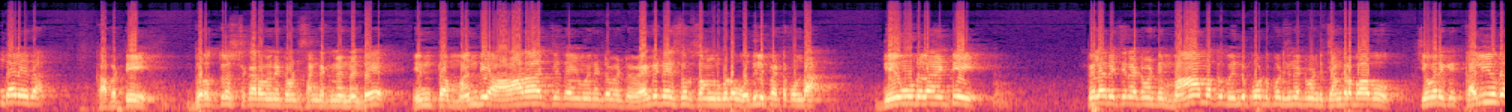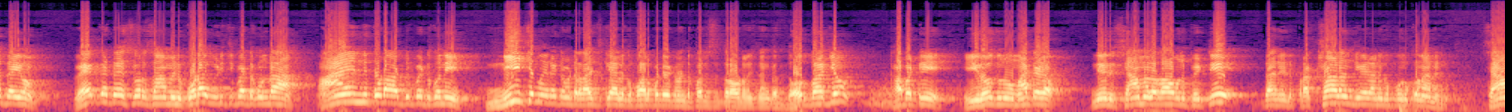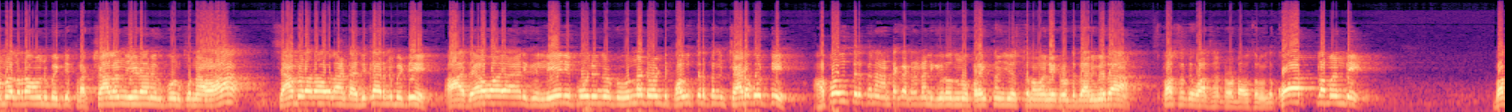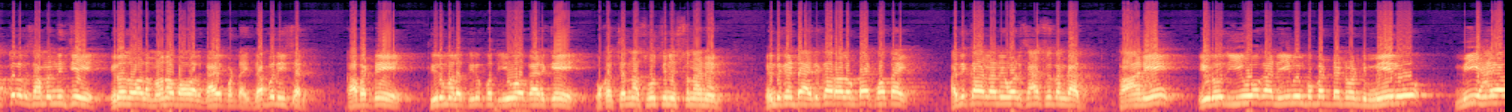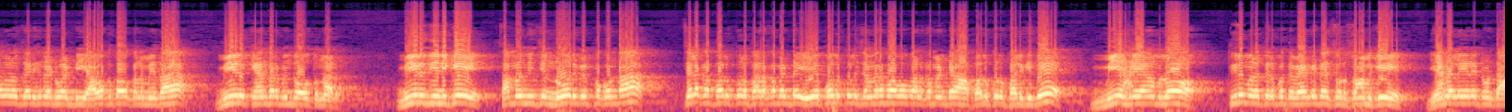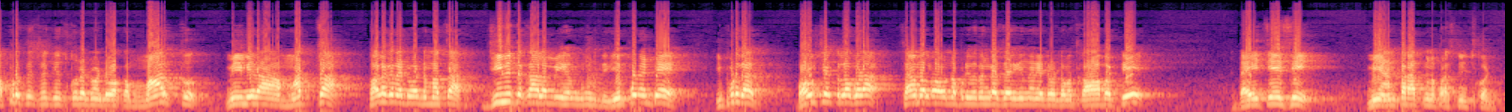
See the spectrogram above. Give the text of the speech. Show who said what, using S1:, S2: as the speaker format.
S1: ఉందా లేదా? కాబట్టి దురదృష్టకరమైనటువంటి సంఘటన ఏంటంటే ఇంతమంది ఆరాధ్యదయమైనటువంటి వెంకటేశ్వర స్వామిని కూడా వదిలిపెట్టకుండా దేవుడు లాంటి పిల్లనిచ్చినటువంటి మామకు వెన్నుపోటు పొడిచినటువంటి చంద్రబాబు చివరికి కలియుగ దైవం వెంకటేశ్వర స్వామిని కూడా విడిచిపెట్టకుండా ఆయన్ని కూడా అడ్డు పెట్టుకొని నీచమైనటువంటి రాజకీయాలకు పాల్పడేటువంటి పరిస్థితి రావడం నిజంగా దౌర్భాగ్యం. కాబట్టి ఈ రోజు నువ్వు మాట్లాడావు నేను శ్యామలరావును పెట్టి దానిని ప్రక్షాళన చేయడానికి పూనుకున్నానని. శ్యామలరావును పెట్టి ప్రక్షాళన చేయడానికి పూనుకున్నావా? శ్యామలరావు లాంటి అధికారిని పెట్టి ఆ దేవాలయానికి లేనిపోయినట్టు ఉన్నటువంటి పవిత్రతను చెడగొట్టి అపవిత్రతను అంటగట్టడానికి ఈరోజు నువ్వు ప్రయత్నం చేస్తున్నావు అనేటువంటి దాని మీద స్పష్టత ఇవ్వాల్సినటువంటి అవసరం ఉంది. కోట్ల మంది భక్తులకు సంబంధించి ఈరోజు వాళ్ళ మనోభావాలు గాయపడ్డాయి దెబ్బతీశారు. కాబట్టి తిరుమల తిరుపతి ఈవో గారికి ఒక చిన్న సూచన ఇస్తున్నాను నేను. ఎందుకంటే అధికారాలు ఉంటాయి పోతాయి. అధికారులు అనేవాళ్ళు శాశ్వతం కాదు. కానీ ఈరోజు ఈవోగా నియమింపబడ్డటువంటి మీరు మీ హయాంలో జరిగినటువంటి అవకతవకల మీద మీరు కేంద్ర బిందువు అవుతున్నారు. మీరు దీనికి సంబంధించి నోరు విప్పకుండా చిలక పలుకులు పలకమంటే ఏ పలుకులు చంద్రబాబు పలకమంటే ఆ పలుకులు పలికితే మీ హయాంలో తిరుమల తిరుపతి వెంకటేశ్వర స్వామికి ఎనలేనటువంటి అప్రతిష్ట తీసుకున్నటువంటి ఒక మార్క్ మీ మీద ఆ మచ్చ తొలగినటువంటి మచ్చ జీవితకాలం మీ ఉంటుంది ఎప్పుడంటే ఇప్పుడు కాదు. భవిష్యత్తులో కూడా శ్యామలరావు ఉన్నప్పుడు ఈ విధంగా జరిగిందనేటువంటి మచ్చ. కాబట్టి దయచేసి మీ అంతరాత్మను ప్రశ్నించుకోండి.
